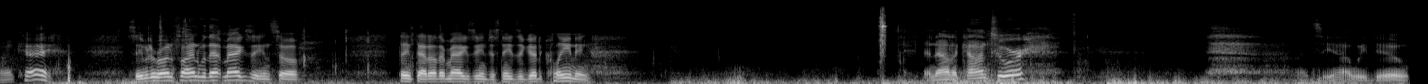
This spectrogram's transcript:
Okay, seemed to run fine with that magazine, so think that other magazine just needs a good cleaning. And now the contour. Let's see how we do.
